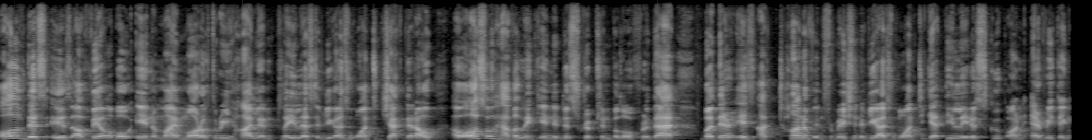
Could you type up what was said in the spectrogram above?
All of this is available in my Model 3 Highland playlist. If you guys want to check that out, I'll also have a link in the description below for that. But there is a ton of information if you guys want to get the latest scoop on everything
